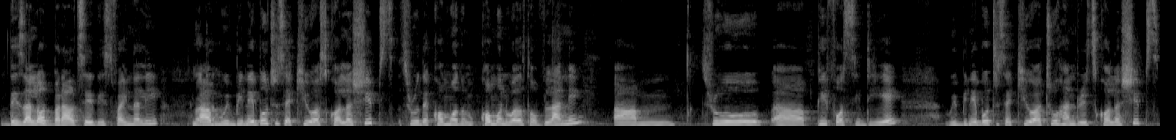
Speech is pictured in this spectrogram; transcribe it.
there's a lot, but I'll say this finally. Okay. Um, we've been able to secure scholarships through the Common Commonwealth of Learning, um, through uh, P4CDA. We've been able to secure 200 scholarships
